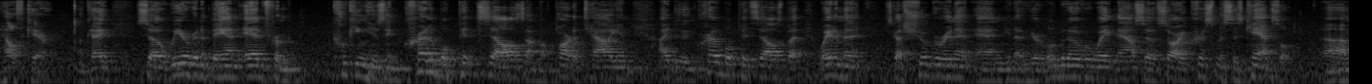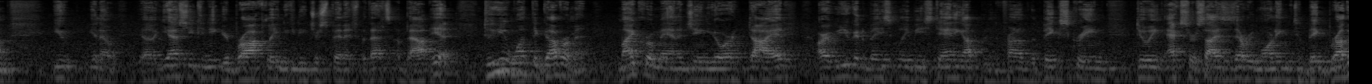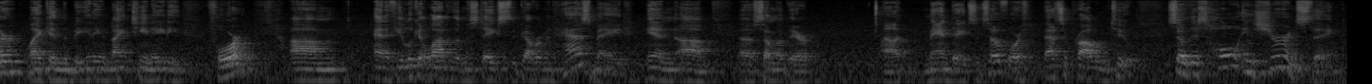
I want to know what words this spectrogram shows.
health care. Okay, so we are going to ban Ed from cooking his incredible pizzelles. I'm a part Italian. I do incredible pizzelles, but wait a minute, it's got sugar in it, and you know you're a little bit overweight now, so sorry, Christmas is canceled. Um, you, you know, uh, yes, you can eat your broccoli and you can eat your spinach, but that's about it. Do you want the government micromanaging your diet? Are you going to basically be standing up in front of the big screen doing exercises every morning to Big Brother, like in the beginning of 1984? Um, and if you look at a lot of the mistakes the government has made in um, uh, some of their uh, mandates and so forth, that's a problem too. So this whole insurance thing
